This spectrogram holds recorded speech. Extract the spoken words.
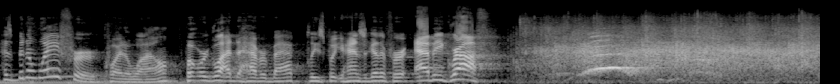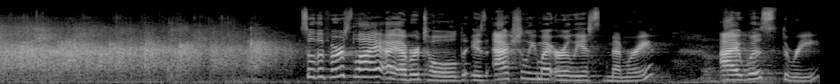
has been away for quite a while, but we're glad to have her back. Please put your hands together for Abby Graff. So, the first lie I ever told is actually my earliest memory. I was three.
